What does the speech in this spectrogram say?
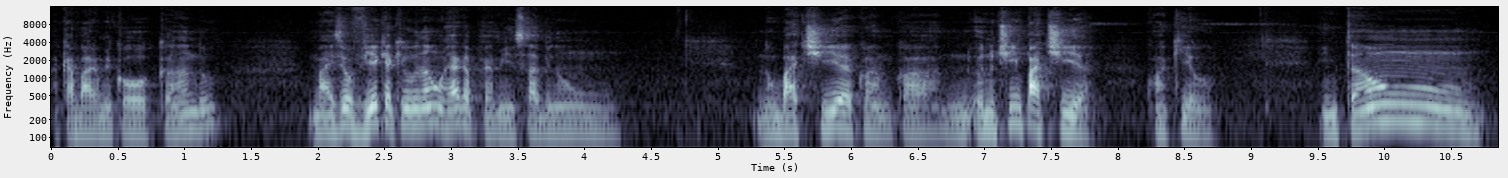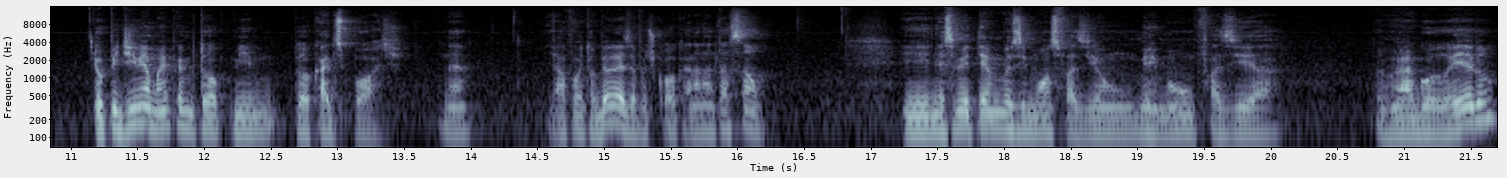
acabaram me colocando. Mas eu via que aquilo não era para mim, sabe? Não, não batia com a, com a, Eu não tinha empatia com aquilo. Então, eu pedi minha mãe para me, me trocar de esporte, né? E ela falou, então beleza, eu vou te colocar na natação. E nesse meio tempo meus irmãos faziam, meu irmão fazia, meu irmão era goleiro,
